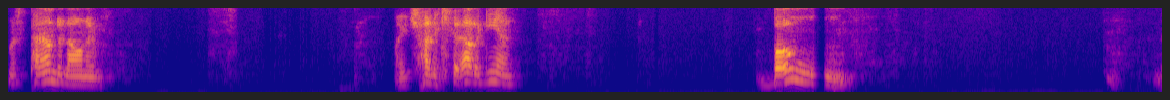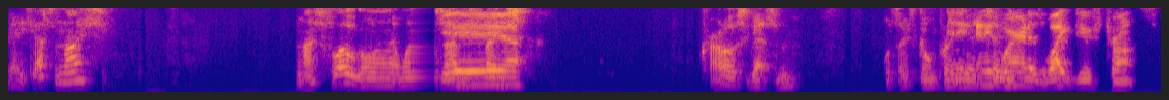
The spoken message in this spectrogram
was pounding on him. He trying to get out again. Boom. Yeah, he's got some nice, nice flow going on that one side of his face. Carlos got some. Looks like it's going pretty he- good and he's too. wearing his white juice trunks.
